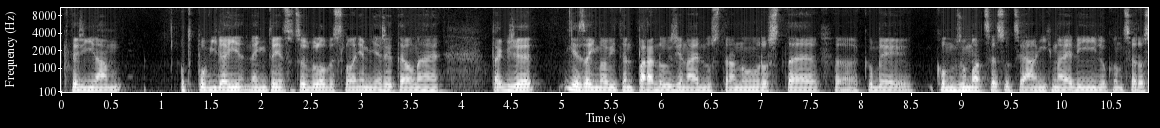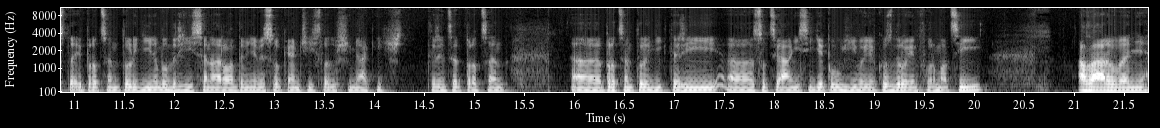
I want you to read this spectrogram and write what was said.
kteří nám odpovídají. Není to něco, co by bylo vysloveně měřitelné, takže je zajímavý ten paradox, že na jednu stranu roste eh, jakoby, konzumace sociálních médií, dokonce roste i procento lidí, nebo drží se na relativně vysokém čísle, tuším nějakých 40 eh, procento lidí, kteří eh, sociální sítě používají jako zdroj informací. A zároveň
